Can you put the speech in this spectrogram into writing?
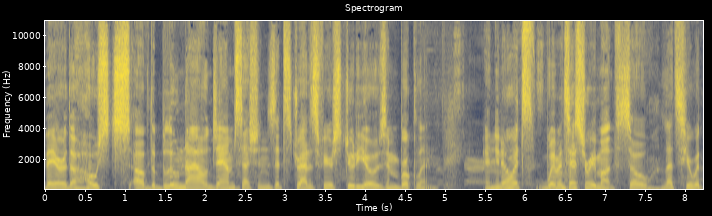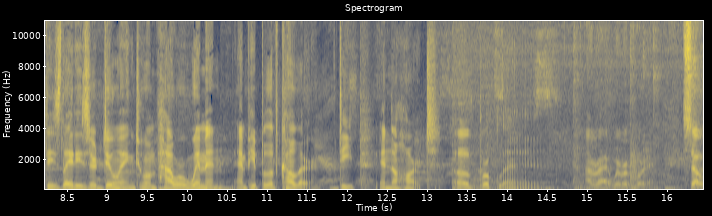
They are the hosts of the Blue Nile Jam Sessions at Stratosphere Studios in Brooklyn. And you know, it's Women's History Month, so let's hear what these ladies are doing to empower women and people of color deep in the heart of Brooklyn. All right, we're recording. So,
